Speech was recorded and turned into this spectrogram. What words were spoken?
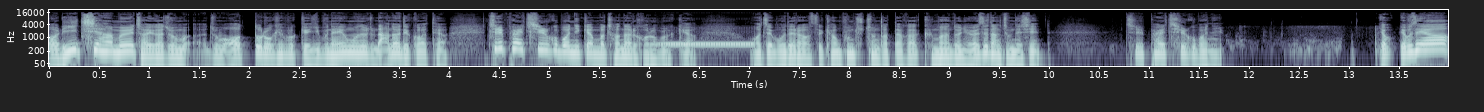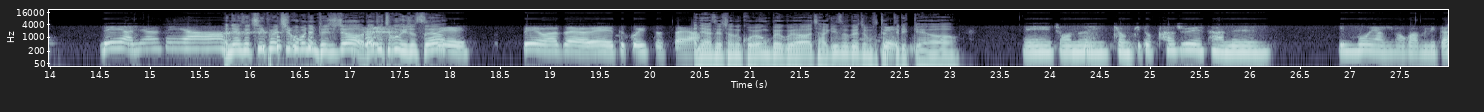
어, 리치함을 저희가 좀, 좀 얻도록 해볼게요. 이분의 행운을 좀 나눠야 될 것 같아요. 7879번님께 한번 전화를 걸어볼게요. 어제 모델하우스 경품 추천 갔다가 그만둔 열쇠 당첨되신 7879번님. 여, 여보세요? 네, 안녕하세요. 안녕하세요. 7879번님 되시죠? 라디오 듣고 계셨어요? 네. 네, 맞아요. 네, 듣고 있었어요. 안녕하세요. 저는 고영배고요. 자기소개 좀 부탁드릴게요. 네, 저는 경기도 파주에 사는 입모양이라고 합니다.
